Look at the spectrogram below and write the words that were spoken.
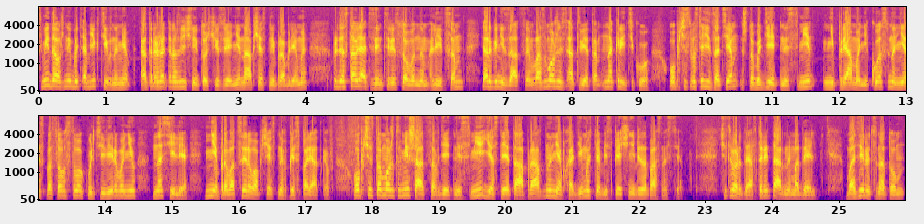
СМИ должны быть объективными, отражать различные точки зрения на общественные проблемы, предоставлять заинтересованным лицам и организациям возможность ответа на критику. Общество следит за тем, чтобы деятельность СМИ ни прямо, ни косвенно не способствовало культивированию насилия, не провоцировав общественных беспорядков. Общество может вмешаться в деятельность СМИ, если это оправдано необходимостью обеспечения безопасности. Четвертая. Авторитарная модель базируется на том,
